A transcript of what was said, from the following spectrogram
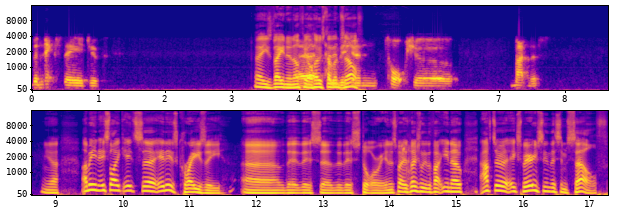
the next stage of hey, he's vain enough. He'll uh, host it himself. talk show madness? Yeah, I mean, it's like it's uh, it is crazy uh, th- this uh, th- this story, and especially, the fact you know after experiencing this himself,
